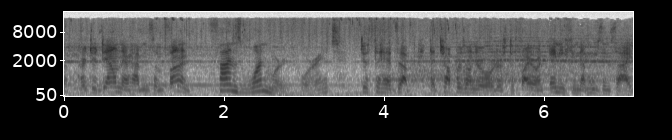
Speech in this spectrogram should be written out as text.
Montoya here. Heard you're down there having some fun. Fun's one word for it. Just a heads up, the chopper's under orders to fire on anything that moves inside.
